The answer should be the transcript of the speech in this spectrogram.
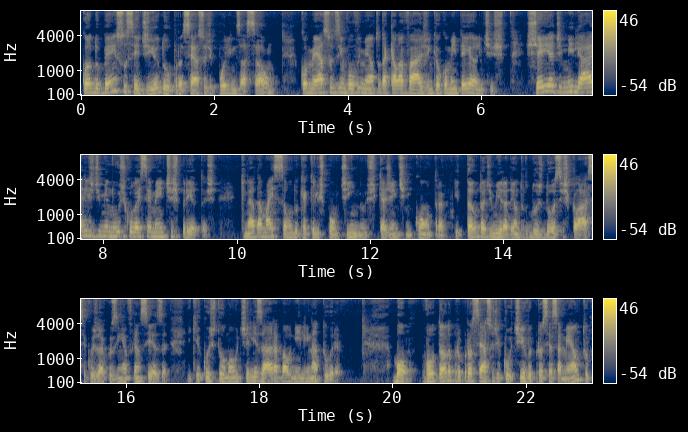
Quando bem sucedido o processo de polinização, começa o desenvolvimento daquela vagem que eu comentei antes, cheia de milhares de minúsculas sementes pretas, que nada mais são do que aqueles pontinhos que a gente encontra e tanto admira dentro dos doces clássicos da cozinha francesa e que costumam utilizar a baunilha in natura. Bom, voltando para o processo de cultivo e processamento,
